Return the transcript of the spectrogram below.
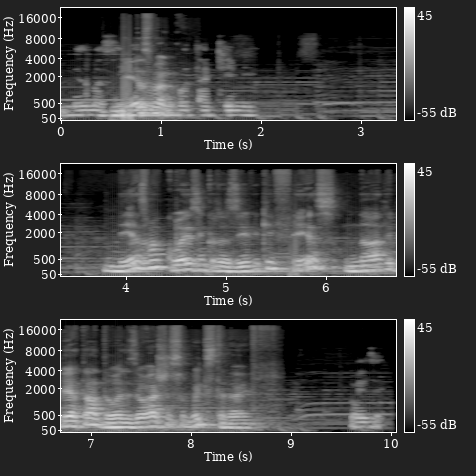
mesmo assim, Mesma... botar time. Mesma coisa, inclusive, que fez na Libertadores. Eu acho isso muito estranho. Pois é.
